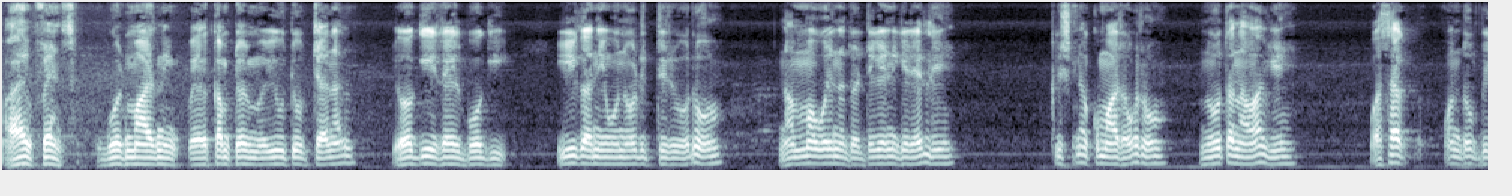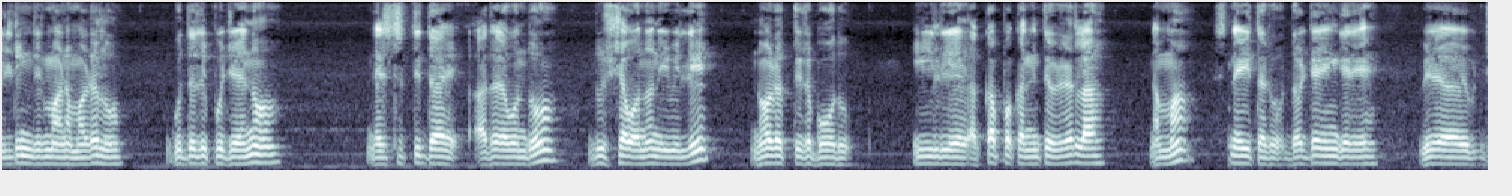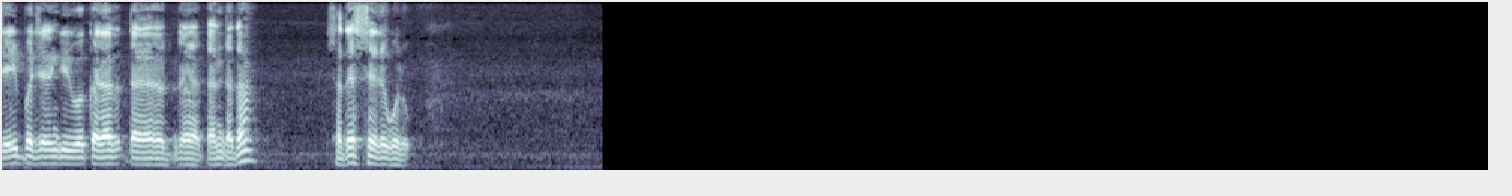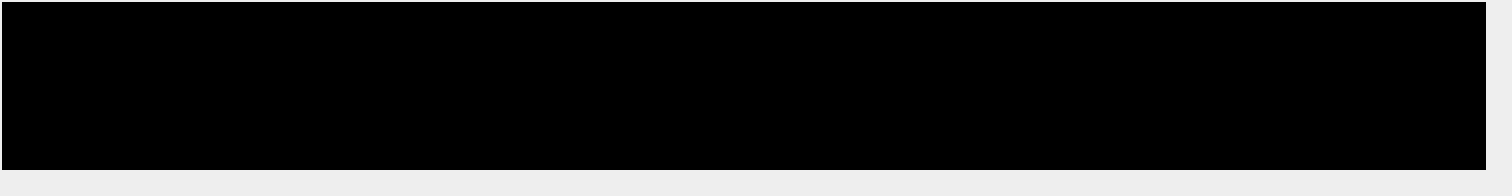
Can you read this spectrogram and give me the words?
Hi friends good morning welcome to YouTube channel Yogi rail bogie ಈಗ ನೀವು ನೋಡುತ್ತಿರುವುದು ನಮ್ಮ ಊರಿನ ದೊಡ್ಡಗಣಿಗೆರೆಯಲ್ಲಿ ಕೃಷ್ಣಕುಮಾರ್ ಅವರು ನೂತನವಾಗಿ ಹೊಸ ಒಂದು ಬಿಲ್ಡಿಂಗ್ ನಿರ್ಮಾಣ ಮಾಡಲು ಗುದ್ದಲಿ ಪೂಜೆಯನ್ನು ನಡೆಸುತ್ತಿದ್ದಾರೆ. ಅದರ ಒಂದು ದೃಶ್ಯವನ್ನು ನೀವಿಲ್ಲಿ ನೋಡುತ್ತಿರಬಹುದು. ಇಲ್ಲಿ ಅಕ್ಕಪಕ್ಕ ನಿಂತಿರುವರೆಲ್ಲ ನಮ್ಮ ಸ್ನೇಹಿತರು. ದೊಡ್ಡ ಜೈ ಬಜರಂಗಿ ಯುವಕರ ತಂಡದ ಸದಸ್ಯರುಗಳು.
